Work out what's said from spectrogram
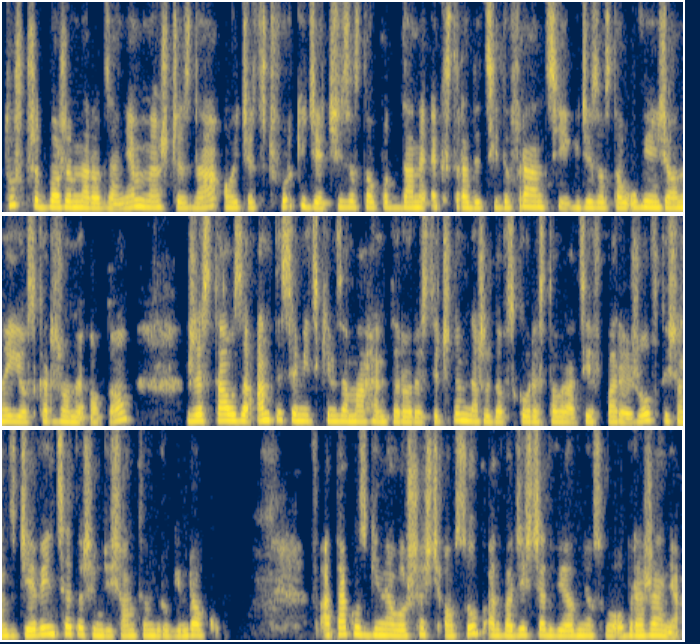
Tuż przed Bożym Narodzeniem mężczyzna, ojciec czwórki dzieci, został poddany ekstradycji do Francji, gdzie został uwięziony i oskarżony o to, że stał za antysemickim zamachem terrorystycznym na żydowską restaurację w Paryżu w 1982 roku. W ataku zginęło 6 osób, a 22 odniosło obrażenia.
